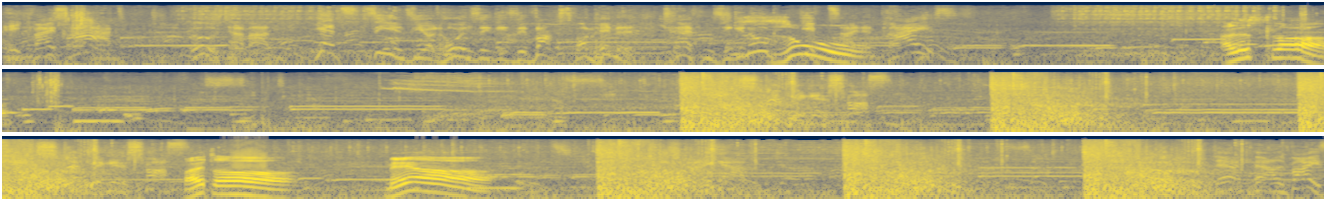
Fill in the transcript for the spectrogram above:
ich weiß Rat. Guter Mann, jetzt ziehen Sie und holen Sie diese Vox vom Himmel. Treffen Sie genug, So. gibt's einen Preis. Alles klar. Stücke geschossen. In Stücke geschossen. Weiter. Mehr. Der Kerl weiß,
